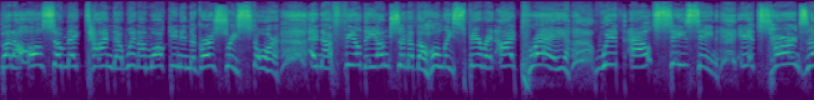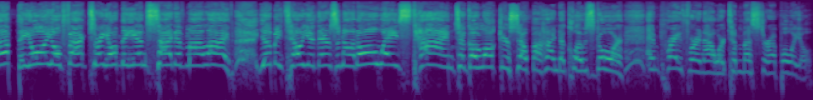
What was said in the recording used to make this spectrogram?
but I also make time that when I'm walking in the grocery store and I feel the unction of the Holy Spirit, I pray without ceasing. It turns up the oil factory on the inside of my life. Let me tell you, there's not always time to go lock yourself behind a closed door and pray for an hour to muster up oil.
